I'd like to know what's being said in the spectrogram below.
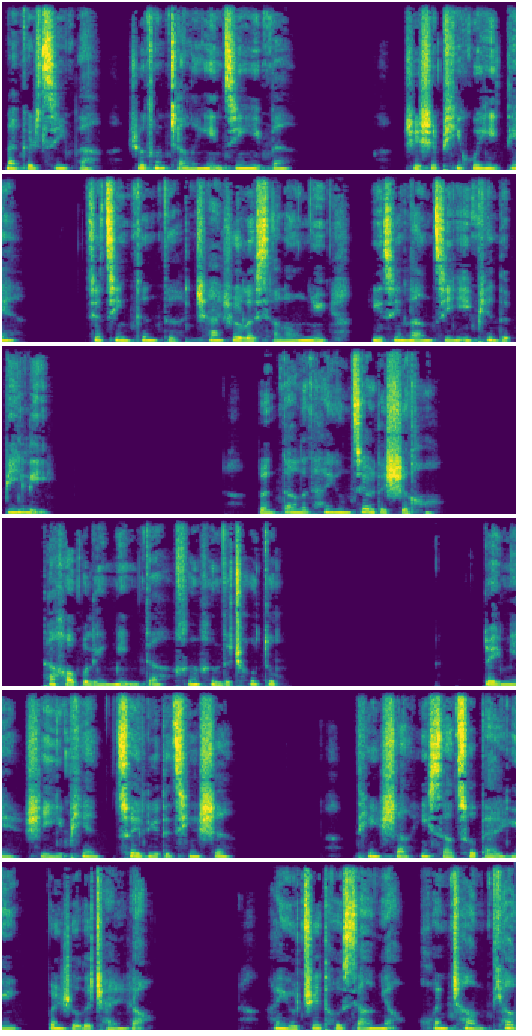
那根鸡巴如同长了眼睛一般，只是屁股一颠，就紧跟的插入了小龙女。已经狼藉一片的逼里，轮到了他用劲儿的时候，他毫不灵敏的狠狠的抽动。对面是一片翠绿的青山，天上一小撮白云温柔的缠绕，还有枝头小鸟欢唱跳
